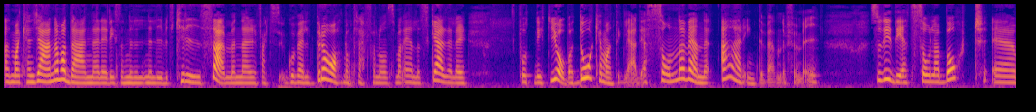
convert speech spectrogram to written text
att, man kan gärna vara där när, det liksom, när, när livet krisar men när det faktiskt går väldigt bra att man träffar någon som man älskar eller får ett nytt jobb. Att då kan man inte glädjas. Sådana vänner är inte vänner för mig. Så det är det att sålla bort. Eh,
